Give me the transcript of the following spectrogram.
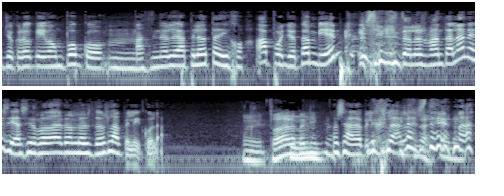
yo creo que iba un poco mm, haciéndole la pelota, dijo, ah, pues yo también. Y se quitó los pantalones y así rodaron los dos la película. ¿Toda la película? O sea, la película, la escena.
